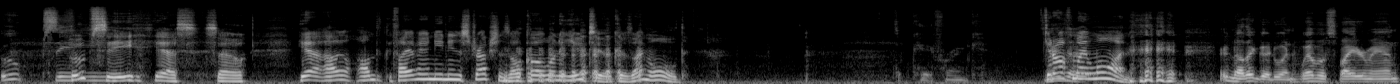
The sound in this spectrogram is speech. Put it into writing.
Oopsie. Oopsie. Yes. So, yeah, I'll, I'll, if I ever need instructions, I'll call one of you two because I'm old. It's okay, Frank. Get off my lawn. Here's another good one. Web of Spider-Man.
